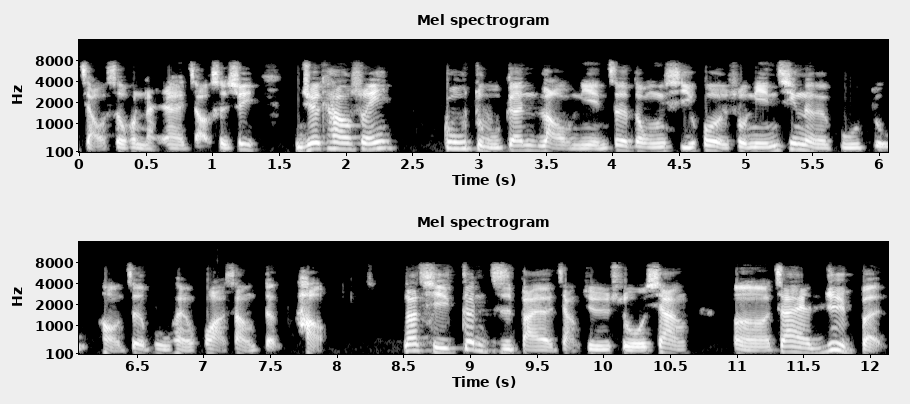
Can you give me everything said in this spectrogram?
角色或奶奶的角色，所以你就会看到说，诶，孤独跟老年这个东西，或者说年轻人的孤独，好，这部分画上等号。那其实更直白的讲，就是说像呃，在日本，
